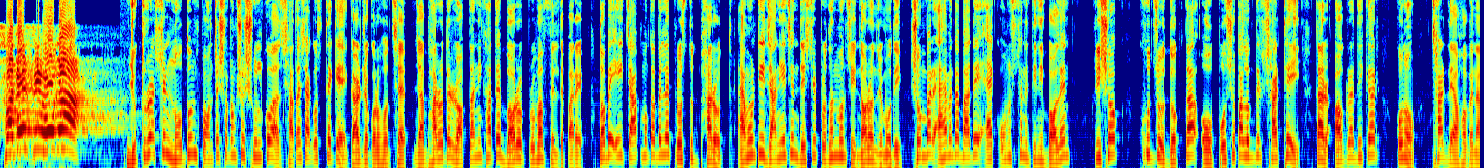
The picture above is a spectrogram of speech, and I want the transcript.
स्वदेशी होगा যুক্তরাষ্ট্রের নতুন পঞ্চাশ শতাংশ শুল্ক আজ সাতাশ আগস্ট থেকে কার্যকর হচ্ছে যা ভারতের রপ্তানি খাতে বড় প্রভাব ফেলতে পারে তবে এই চাপ মোকাবেলায় প্রস্তুত ভারত এমনটি জানিয়েছেন দেশটির প্রধানমন্ত্রী নরেন্দ্র মোদী সোমবার আহমেদাবাদে এক অনুষ্ঠানে তিনি বলেন কৃষক ক্ষুদ্র উদ্যোক্তা ও পশুপালকদের স্বার্থেই তার অগ্রাধিকার কোনো ছাড় দেওয়া হবে না।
